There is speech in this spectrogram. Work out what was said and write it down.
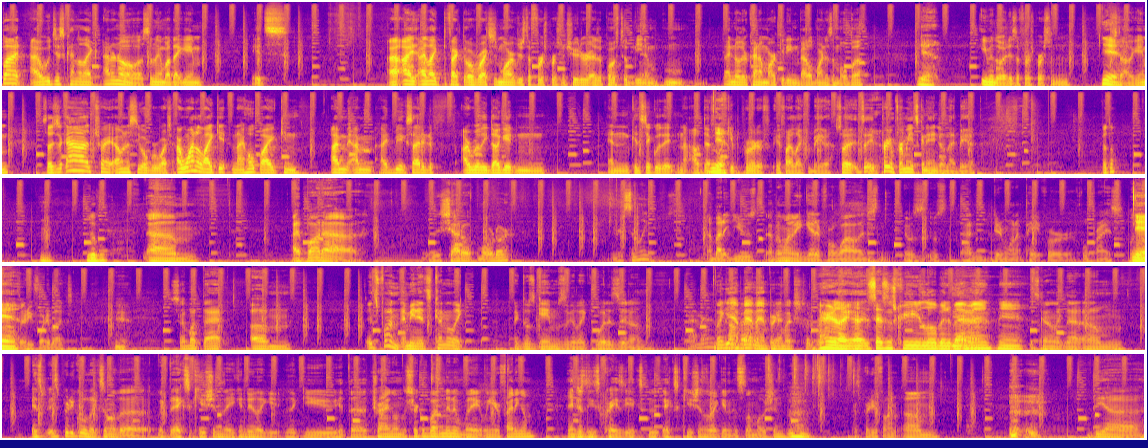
but I would just kind of like I don't know something about that game. It's I, I, I like the fact that Overwatch is more of just a first person shooter as opposed to being a. m- I know they're kind of marketing Battleborn as a MOBA, Yeah. even though it is a first person Yeah. style game. So I was like, ah, try. it. I want to see Overwatch. I want to like it, and I hope I can. I'm, I'm, I'd be excited if I really dug it and and can stick with it, and I'll definitely Yeah. keep the pre-order if, if I like the beta. So it's it, pretty for me, it's gonna hinge on that beta. Beto? Hmm. Um, I bought a the Shadow of Mordor recently. I bought it used. I've been wanting to get it for a while. I just it was it was I didn't want to pay for full price. Yeah. 30 40 bucks. Yeah. So I bought that. Um, it's fun. I mean, it's kind of like like those games like, like what is it? Um, Batman? like yeah, Batman pretty much. I heard like uh, Assassin's Creed, a little bit of Yeah. Batman. Yeah. It's kind of like that. Um, it's, it's pretty cool. Like some of the like the executions that you can do. Like you like you hit the triangle and the circle button in it when it, when you're fighting them, and just these crazy ex- executions like in, slow motion. hmm That's pretty fun. Um, the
